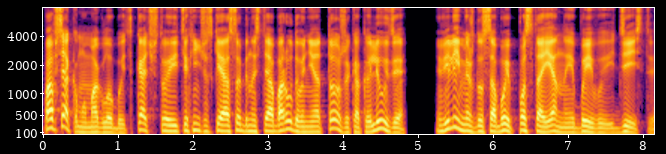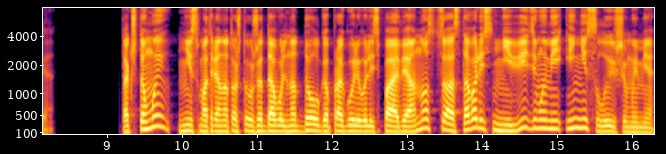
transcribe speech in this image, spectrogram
По-всякому могло быть. Качество и технические особенности оборудования тоже, как и люди, вели между собой постоянные боевые действия. Так что мы, несмотря на то, что уже довольно долго прогуливались по авианосцу, оставались невидимыми и неслышимыми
